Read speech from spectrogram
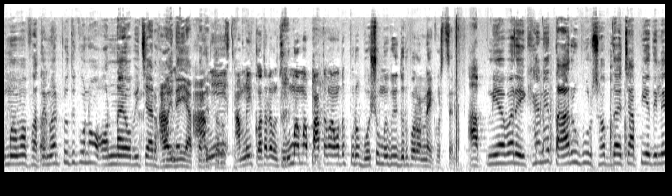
উমামা ফাতেমার প্রতি কোনো অন্যায় অবিচার হয় নাই আপনাদের আমি তরফ থেকে? আমি কথাটা বলছি উমামা পাতেমা আমাদের পুরো বৈষম্য বিরোধীর উপর অন্যায় করছেন। আপনি আবার এখানে তার উপর শব্দায় চাপিয়ে দিলেন।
